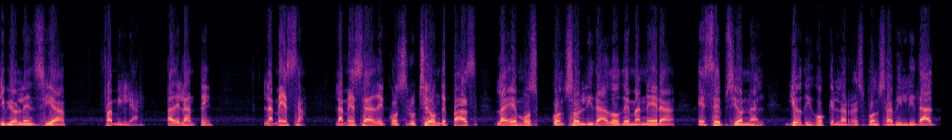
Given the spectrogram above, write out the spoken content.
y violencia familiar. Adelante, la mesa, la mesa de construcción de paz la hemos consolidado de manera excepcional. Yo digo que la responsabilidad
